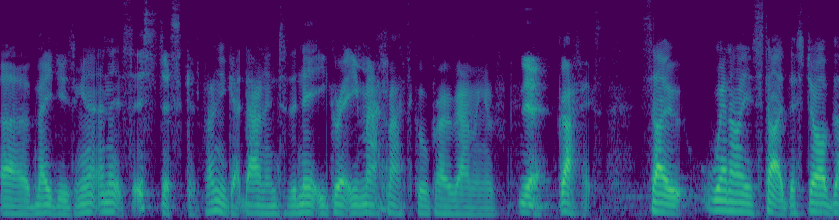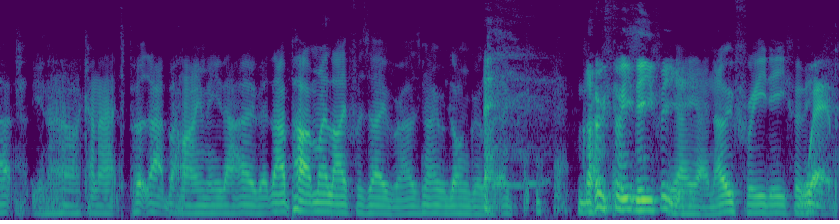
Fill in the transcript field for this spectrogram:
uh, made using it, and it's it's just good fun. You get down into the nitty gritty mathematical programming of Yeah. graphics. So when I started this job, that you know, I kind of had to put that behind me. That over. That part of my life was over. I was no longer like, a, No 3D for you. yeah, yeah, no 3D for me. Web.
